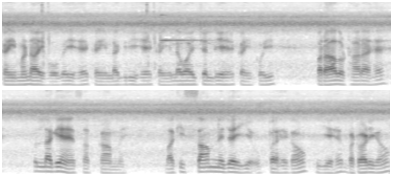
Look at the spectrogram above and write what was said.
कहीं मंडाई हो गई है, कहीं लग रही है, कहीं लवाई चल रही है, कहीं कोई पराल उठा रहा है तो लगे हैं सब काम में। बाकी सामने जो है ये ऊपर है गाँव, ये है बटवाड़ी गाँव।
